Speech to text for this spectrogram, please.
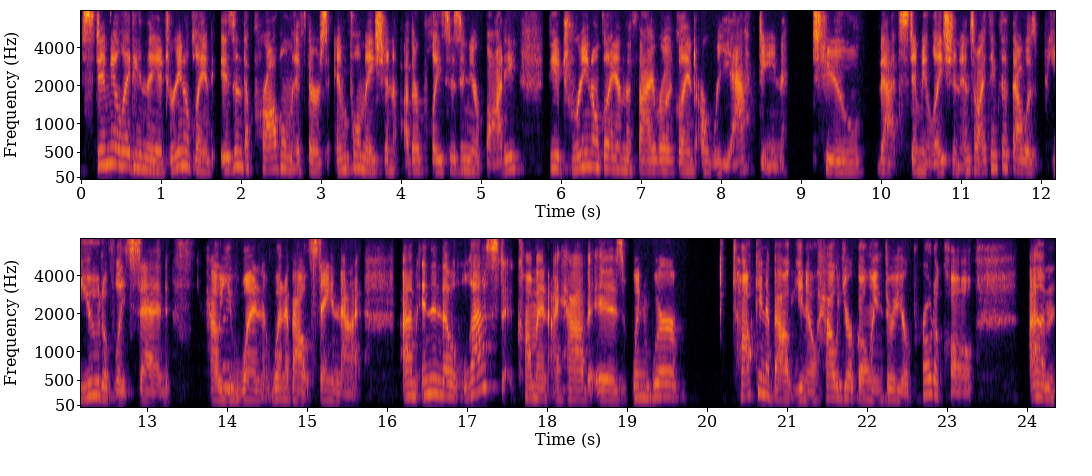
stimulating the adrenal gland isn't the problem if there's inflammation other places in your body. The adrenal gland, the thyroid gland are reacting to that stimulation. And so I think that that was beautifully said how you went went about saying that. Um, and then the last comment I have is when we're talking about, you know, how you're going through your protocol. Um,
